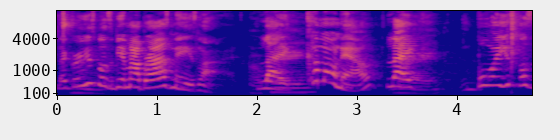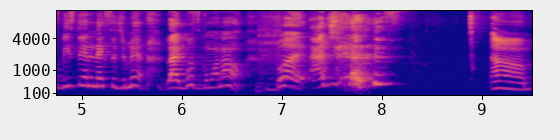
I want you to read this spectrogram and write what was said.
Like, girl, you supposed to be in my bridesmaids line. Okay. Like, come on now. Like, right. boy, you supposed to be standing next to Jamel. Like, what's going on? But I just um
